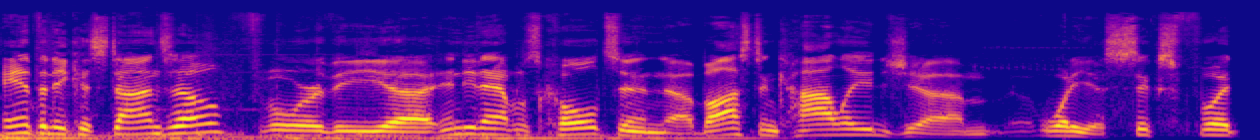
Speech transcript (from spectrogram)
Anthony Costanzo for the uh, Indianapolis Colts and uh, Boston College. Um, what are you, six foot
